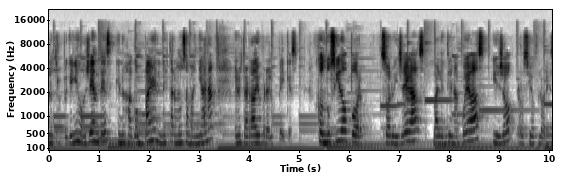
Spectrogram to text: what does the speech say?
nuestros pequeños oyentes que nos acompañan en esta hermosa mañana en nuestra radio para los peques, conducido por Sol Villegas, Valentina Cuevas y yo, Rocío Flores.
